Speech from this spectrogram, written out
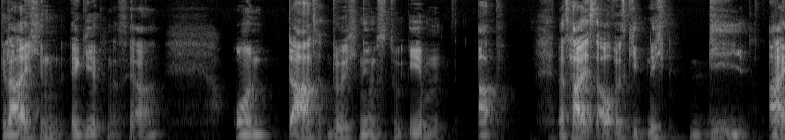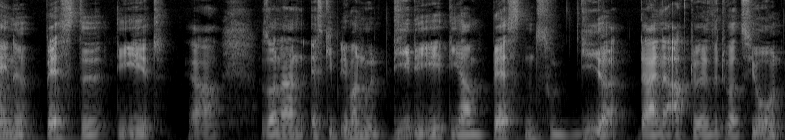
gleichen Ergebnis, ja. Und dadurch nimmst du eben ab. Das heißt auch, es gibt nicht die eine beste Diät, ja, sondern es gibt immer nur die Diät, die am besten zu dir, deiner aktuellen Situation,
